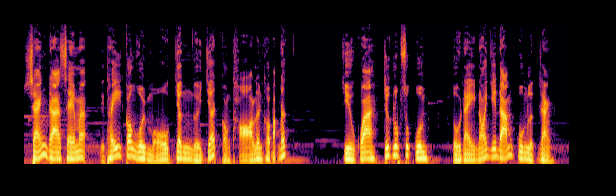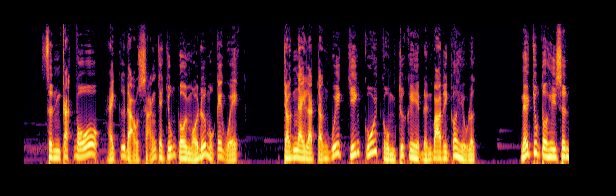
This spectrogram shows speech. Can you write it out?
sáng ra xem á, thì thấy có ngôi mộ chân người chết còn thò lên khỏi mặt đất. Chiều qua, trước lúc xuất quân, tụi này nói với đám quân lực rằng Xin các bố hãy cứ đào sẵn cho chúng tôi mỗi đứa một cái quyệt. Trận này là trận quyết chiến cuối cùng trước khi Hiệp định Paris có hiệu lực. Nếu chúng tôi hy sinh,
